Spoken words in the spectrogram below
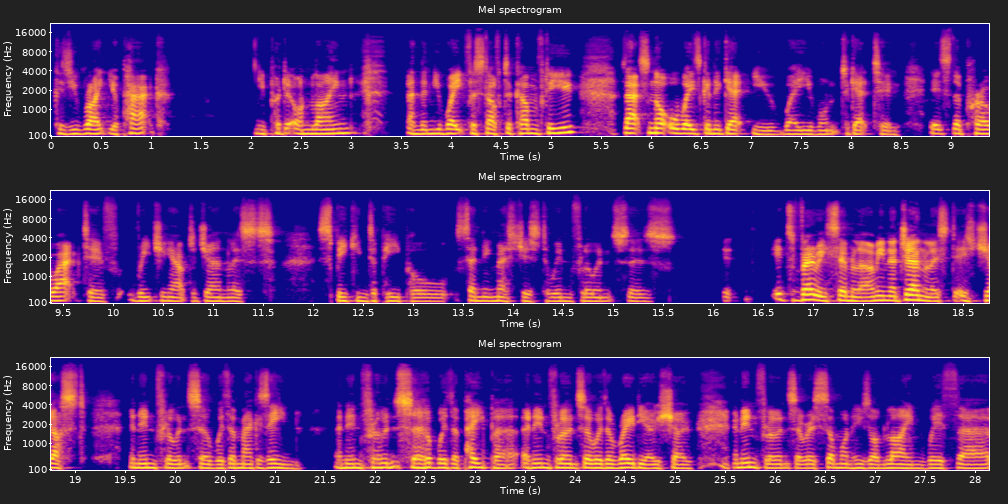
because you write your pack you put it online and then you wait for stuff to come to you. That's not always going to get you where you want to get to. It's the proactive reaching out to journalists speaking to people sending messages to influencers it's very similar i mean a journalist is just an influencer with a magazine, an influencer with a paper, an influencer with a radio show. An influencer is someone who's online with uh,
